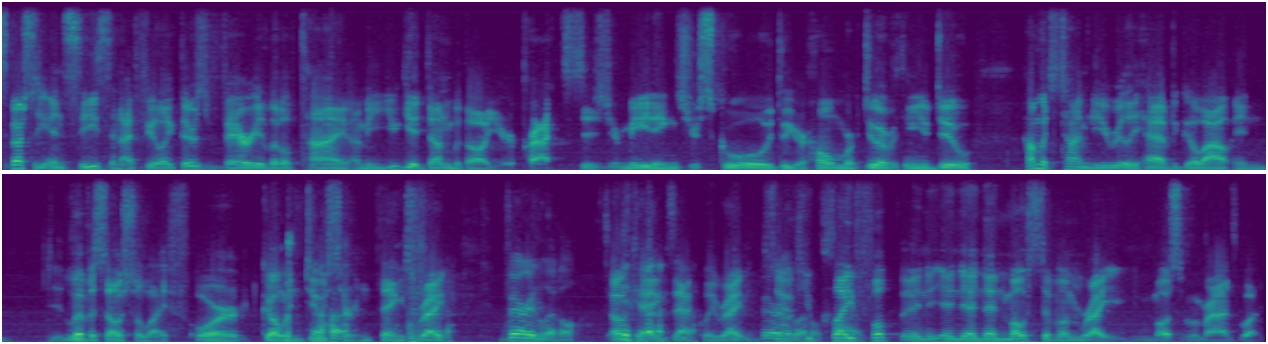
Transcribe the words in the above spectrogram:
especially in season, I feel like there's very little time. I mean, you get done with all your practices, your meetings, your school, do your homework, do everything you do. How much time do you really have to go out and live a social life or go and do certain things, right? Very little. Okay, exactly, right. Very so if you play time. football, and, and, and then most of them, right? Most of them are on what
